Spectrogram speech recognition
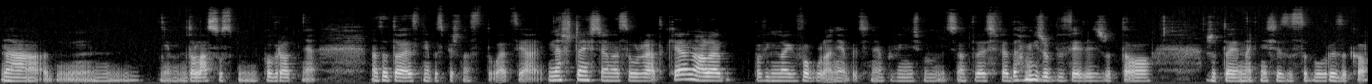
na, mm, nie wiem, do lasu powrotnie no to to jest niebezpieczna sytuacja. I na szczęście one są rzadkie, no ale powinno ich w ogóle nie być. Nie? Powinniśmy być na tyle świadomi, żeby wiedzieć, że to, że to jednak niesie ze sobą ryzyko.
